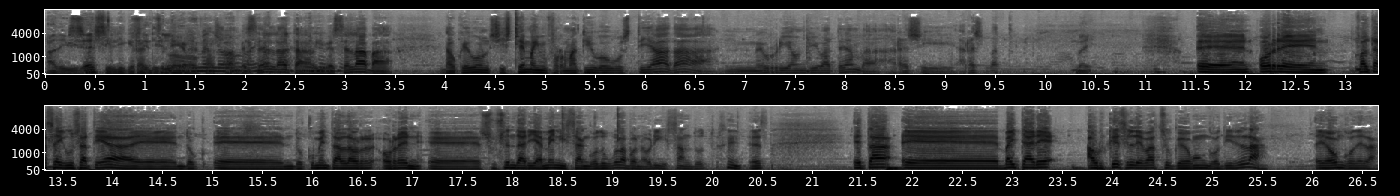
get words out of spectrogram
Adibidez, zintzilik erratiko bezala, eta hori bezala, ba, daukegun sistema informatibo guztia da neurri handi batean ba, arresi, arresi bat. Bai. En, horren, falta zaigu zatea, en, dok, en, dokumental horren e, zuzendari hemen izango dugula, bueno, hori izan dut, ez? Eta e, baita ere aurkezle batzuk egongo direla, egongo dela,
